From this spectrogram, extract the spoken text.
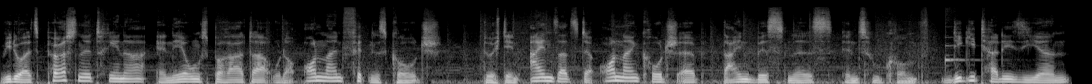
wie du als Personal Trainer, Ernährungsberater oder Online-Fitness-Coach durch den Einsatz der Online-Coach-App dein Business in Zukunft digitalisieren,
